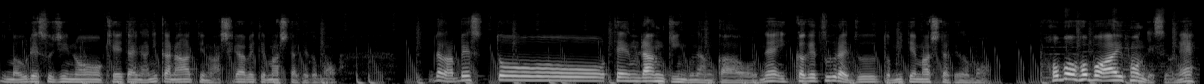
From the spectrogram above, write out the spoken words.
今売れ筋の携帯何かなっていうのは調べてましたけども。だからベスト10ランキングなんかをね、1ヶ月ぐらいずっと見てましたけども、ほぼほぼ iPhone ですよね。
